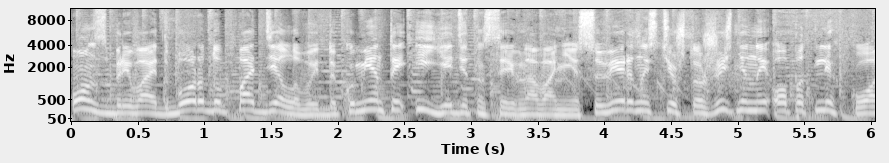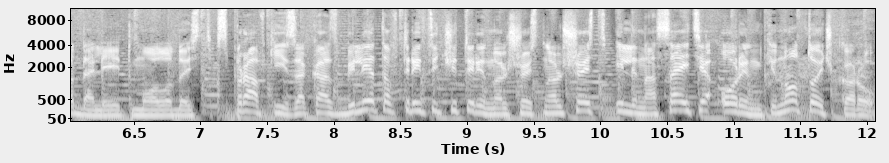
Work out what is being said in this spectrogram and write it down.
Он сбривает бороду, подделывает документы и едет на соревнования с уверенностью, что жизненный опыт легко одолеет молодость. Справки и заказ билетов 340606 или на сайте orinkino.ru.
